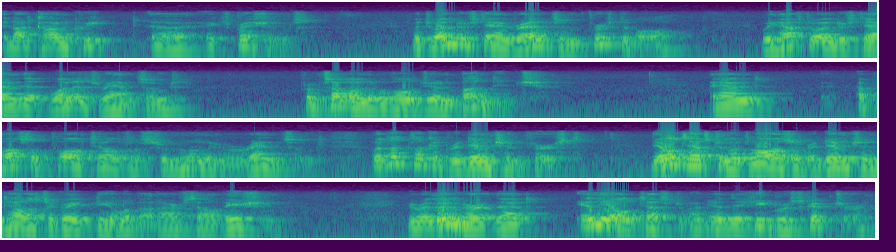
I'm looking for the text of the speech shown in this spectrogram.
not concrete uh, expressions. But to understand ransom, first of all, we have to understand that one is ransomed from someone who holds you in bondage. And Apostle Paul tells us from whom we were ransomed. But let's look at redemption first. The Old Testament laws of redemption tell us a great deal about our salvation. You remember that in the Old Testament, in the Hebrew scripture,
